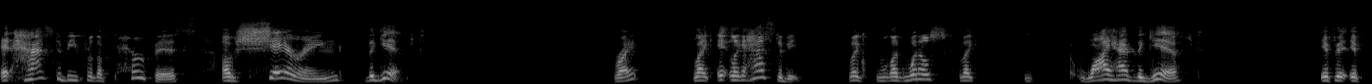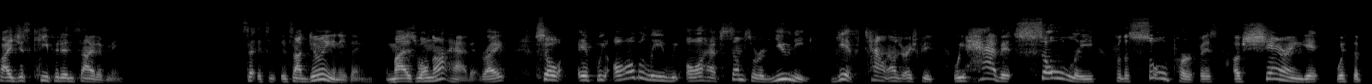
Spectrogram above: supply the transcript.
It has to be for the purpose of sharing the gift, right? Like it, like it has to be. Like, like what else? Like, why have the gift if it, if I just keep it inside of me? It's, it's, it's not doing anything. Might as well not have it, right? So if we all believe we all have some sort of unique gift, talent, or expertise, we have it solely for the sole purpose of sharing it with the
